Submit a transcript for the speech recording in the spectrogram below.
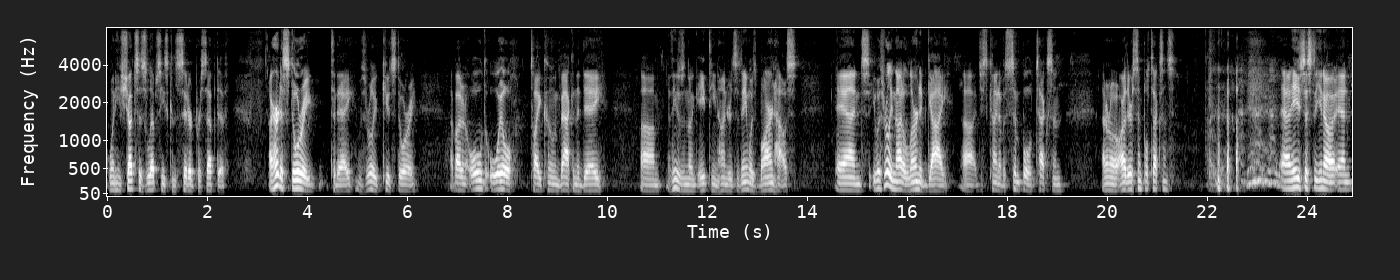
when he shuts his lips, he's considered perceptive. I heard a story today. It was a really cute story about an old oil tycoon back in the day. Um, I think it was in the 1800s. His name was Barnhouse. And he was really not a learned guy, uh, just kind of a simple Texan. I don't know, are there simple Texans? and he's just, you know, and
